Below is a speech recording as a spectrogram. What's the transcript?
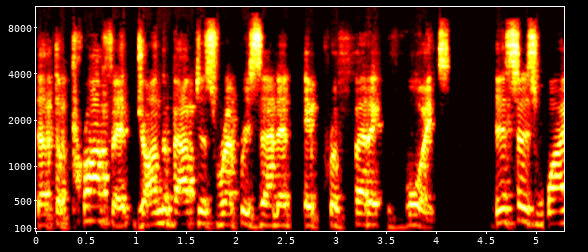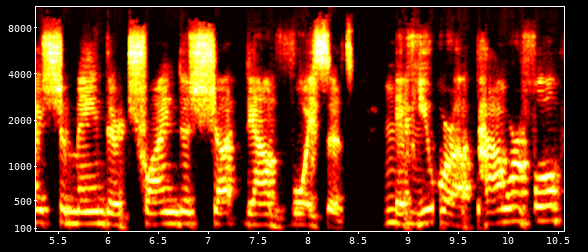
that the prophet, John the Baptist, represented a prophetic voice. This is why, Shemane, they're trying to shut down voices. Mm-hmm. If you are a powerful,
